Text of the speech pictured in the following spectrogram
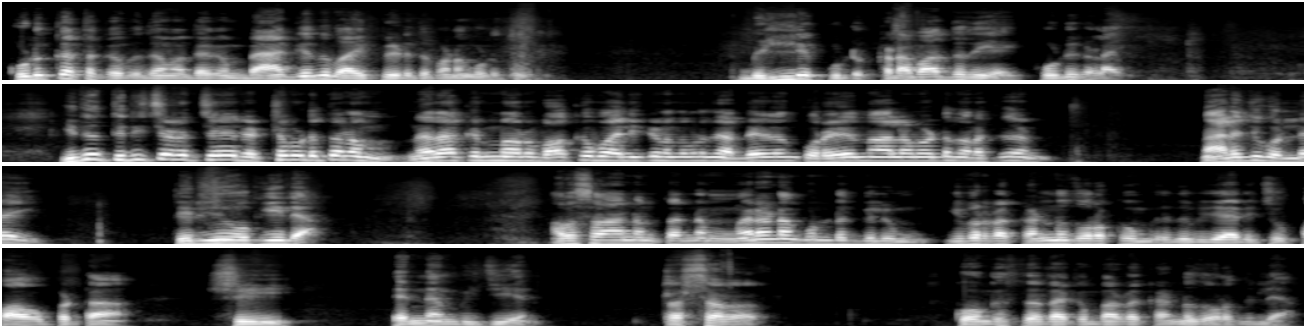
കൊടുക്കത്തക്ക വിധം അദ്ദേഹം ബാങ്കിൽ നിന്ന് വായ്പ എടുത്ത് പണം കൊടുത്തു. വലിയ കുട കടബാധ്യതയായി കോടികളായി. ഇത് തിരിച്ചടച്ച് രക്ഷപ്പെടുത്തണം. നേതാക്കന്മാർ വാക്ക് പാലിക്കണം എന്ന് പറഞ്ഞ് അദ്ദേഹം കുറേ നാളമായിട്ട് നടക്കുകയാണ്. നാലഞ്ച് കൊല്ലായി. തിരിഞ്ഞു നോക്കിയില്ല. അവസാനം തന്നെ മരണം കൊണ്ടെങ്കിലും ഇവരുടെ കണ്ണു തുറക്കും എന്ന് വിചാരിച്ചു പാവപ്പെട്ട Shri N M Vijayan treasurer. Congress നേതാക്കന്മാരുടെ കണ്ണ് തുറന്നില്ല.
